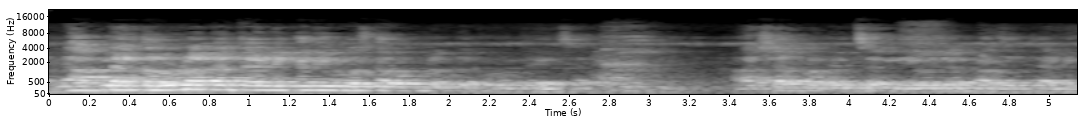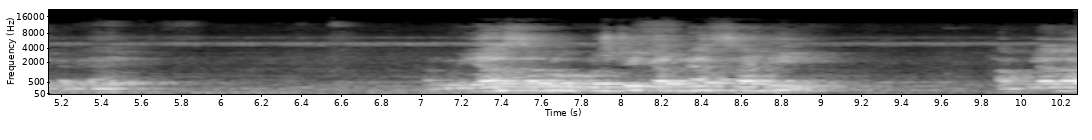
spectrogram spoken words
आणि आपल्या तरुणांना त्या ठिकाणी रोजगार उपलब्ध करून द्यायचा अशा पद्धतीचं नियोजन माझं त्या ठिकाणी आहे. आणि या सर्व गोष्टी करण्यासाठी आपल्याला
